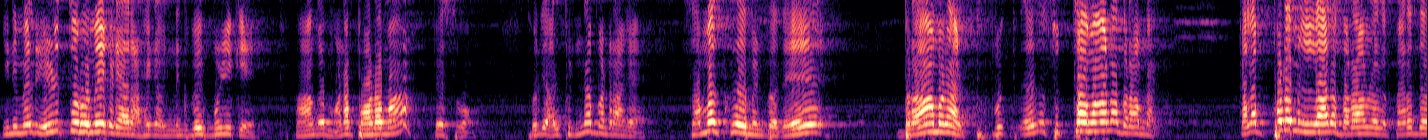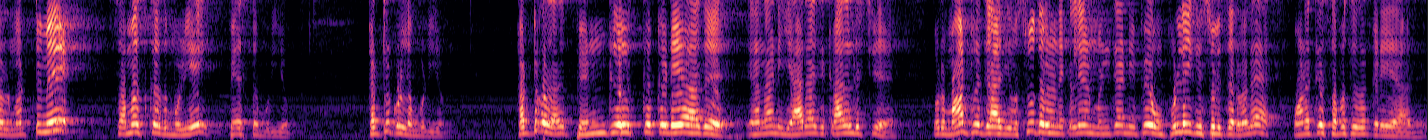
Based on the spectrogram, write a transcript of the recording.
இனிமேல் எழுத்துருவமே கிடையாது எங்க இன்னைக்கு போய் மொழிக்கு நாங்கள் மனப்பாடமாக பேசுவோம். சொல்லி அது என்ன பண்ணுறாங்க சமஸ்கிருதம் என்பது பிராமணால் அதாவது சுத்தமான பிராமணன் கலப்படம் இல்லாத பிராமணர்கள் பிறந்தவர்கள் மட்டுமே சமஸ்கிருத மொழியை பேச முடியும் கற்றுக்கொள்ள முடியும். கற்றுக்கொள்ள அது பெண்களுக்கு கிடையாது. ஏன்னா நீ யாராச்சும் காதலிச்சு ஒரு மாற்று ஜாதி சூதரனை கல்யாணம் பண்ணிட்டா நீ போய் உன் பிள்ளைக்கு சொல்லித் உனக்கு சமஸ்கிருதம் கிடையாது.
